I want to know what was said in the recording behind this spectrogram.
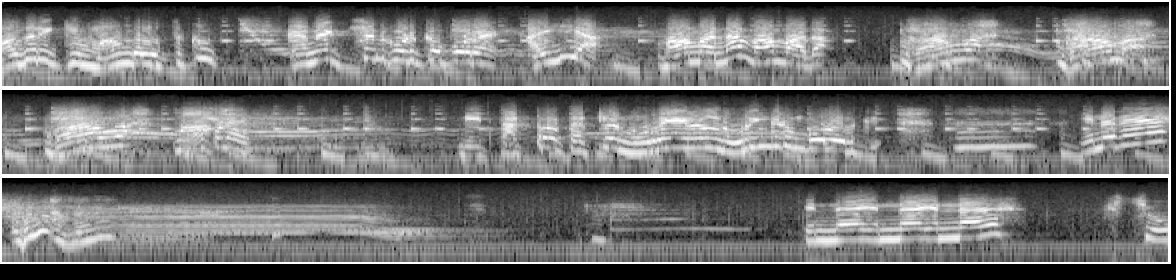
மதுரைக்கும் மாம்பழத்துக்கும் கனெக்ஷன் கொடுக்க போறேன். ஐயா மாமாதான் மாமா மாமா மாமா மாப்பிள நீ தட்டுற தட்டுல நுரையீரல் நொறுங்கிடும் போல இருக்கு. என்னது? என்ன என்ன என்ன? ஐயோ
